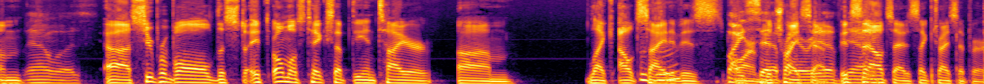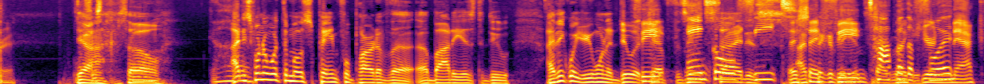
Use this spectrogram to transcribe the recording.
Um, that was. uh, Super Bowl, the st- it almost takes up the entire um, like outside of his arm, the tricep. area, It's the outside. It's like tricep area. Yeah. So God. I just wonder what the most painful part of the uh, body is to do. I think what you want to do it, Feet. Jeff, is Ankle, inside feet. Is, They I say figured the feet, inside top of the your foot. neck,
